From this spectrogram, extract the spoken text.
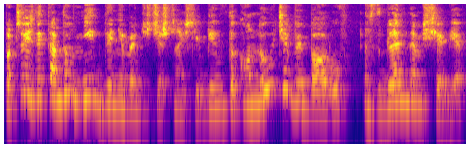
pod czyjeś dyktando nigdy nie będziecie szczęśliwi, więc dokonujcie wyborów względem siebie.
